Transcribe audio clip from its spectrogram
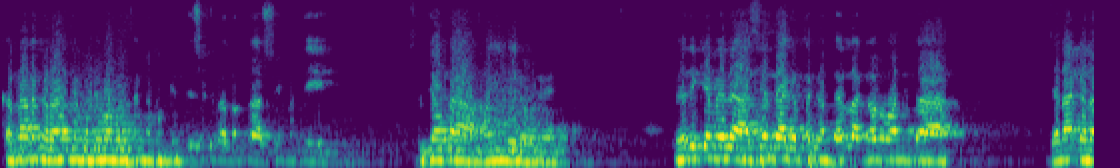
ಕರ್ನಾಟಕ ರಾಜ್ಯ ಮಣಿವಾಳ ಸಂಘದ ನಿರ್ದೇಶಕರಾದಂತಹ ಶ್ರೀಮತಿ ಸುಜಾತ ಮಹಿಳೆಯರವರೇ ವೇದಿಕೆ ಮೇಲೆ ಆಸೀನರಾಗಿರ್ತಕ್ಕಂಥ ಎಲ್ಲ ಗೌರವಾನ್ವಿತ ಜನಾಂಗದ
